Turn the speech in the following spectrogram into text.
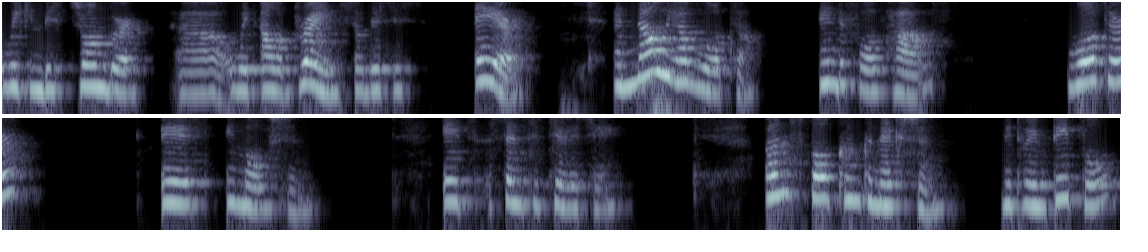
we can be stronger uh, with our brains. So this is air. And now we have water in the fourth house. Water is emotion, it's sensitivity, unspoken connection between people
